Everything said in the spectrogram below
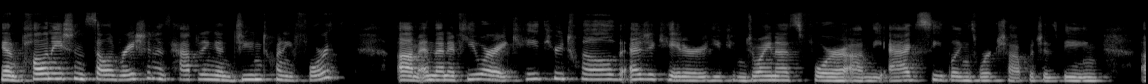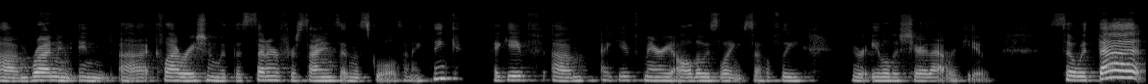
And pollination celebration is happening on June 24th. Um, and then if you are a K through 12 educator, you can join us for um, the Ag Seedlings Workshop, which is being um, run in, in uh, collaboration with the Center for Science and the schools. And I think I gave um, I gave Mary all those links, so hopefully we were able to share that with you. So with that,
